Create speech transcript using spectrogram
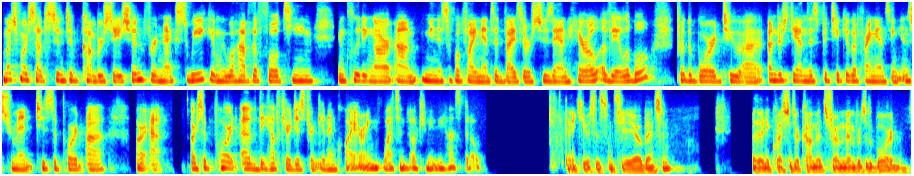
much more substantive conversation for next week, and we will have the full team, including our um, municipal finance advisor Suzanne Harrell, available for the board to uh, understand this particular financing instrument to support uh, our our support of the healthcare district in acquiring Watsonville Community Hospital. Thank you, Assistant CAO Benson. Are there any questions or comments from members of the board?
